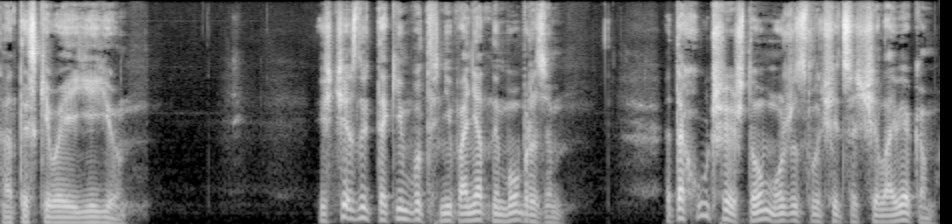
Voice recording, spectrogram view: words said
отыскивая ее. Исчезнуть таким вот непонятным образом – это худшее, что может случиться с человеком,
